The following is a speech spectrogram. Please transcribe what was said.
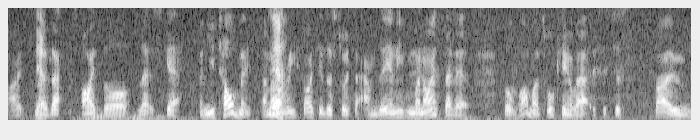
Right? So Yeah. that I thought, let's get, and you told me, and Yeah. I recited the story to Andy, and even when I said it, I thought, what am I talking about? This is just so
